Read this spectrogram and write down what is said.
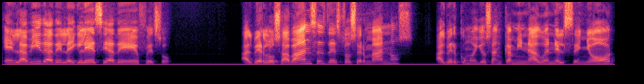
en la vida de la iglesia de Éfeso. Al ver los avances de estos hermanos, al ver cómo ellos han caminado en el Señor,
